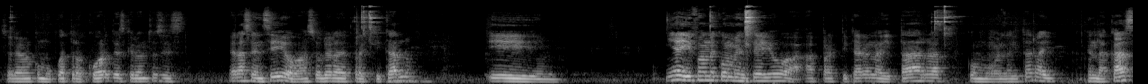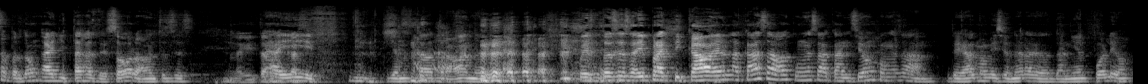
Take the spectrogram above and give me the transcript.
solo eran como cuatro acordes, creo, entonces era sencillo, solo era de practicarlo. Y, y ahí fue donde comencé yo a, a, practicar en la guitarra, como en la guitarra, en la casa, perdón, hay guitarras de sobra, entonces... La guitarra ahí ya me estaba trabando. pues entonces ahí practicaba en la casa ¿va? con esa canción, con esa de Alma Misionera de Daniel Polio.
